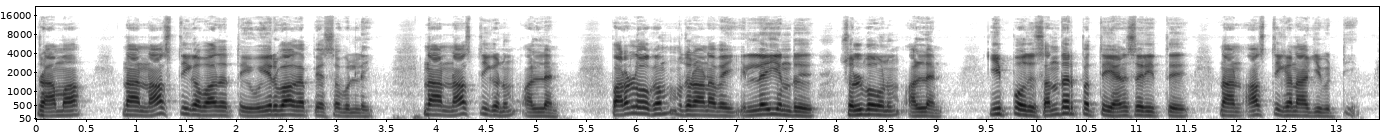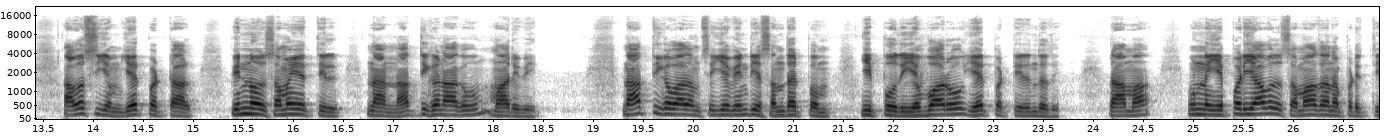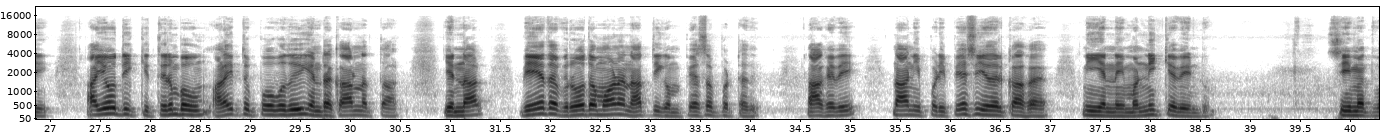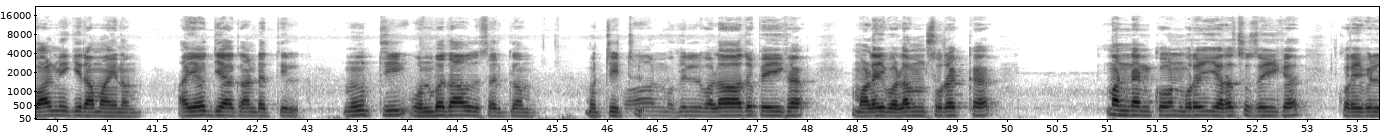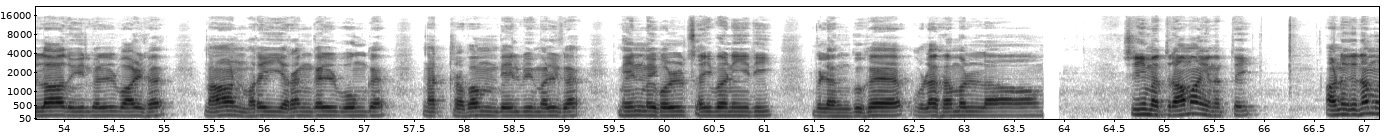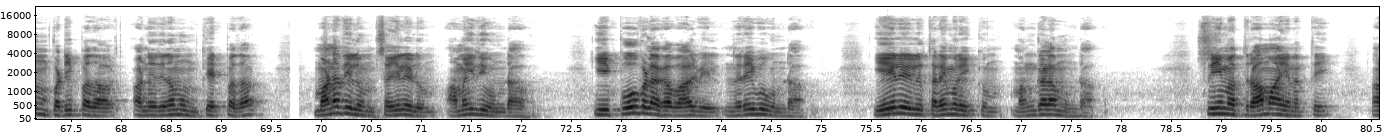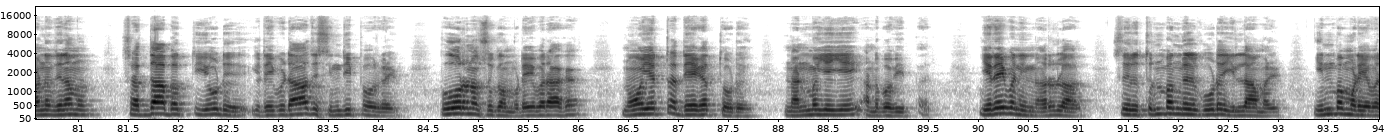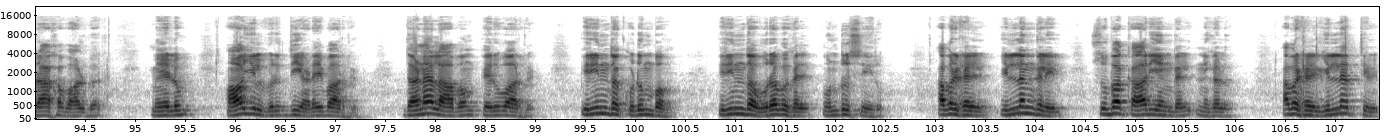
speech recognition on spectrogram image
ராமா நான் நாஸ்திகவாதத்தை உயர்வாக பேசவில்லை. நான் நாஸ்திகனும் அல்லன். பரலோகம் முதலானவை இல்லை என்று சொல்பவனும் அல்லன். இப்போது சந்தர்ப்பத்தை அனுசரித்து நான் ஆஸ்திகனாகிவிட்டேன். அவசியம் ஏற்பட்டால் பின்னொரு சமயத்தில் நான் நாத்திகனாகவும் மாறுவேன். நாத்திகவாதம் செய்ய வேண்டிய சந்தர்ப்பம் இப்போது எவ்வாறோ ஏற்பட்டிருந்தது. ராமா உன்னை எப்படியாவது சமாதானப்படுத்தி அயோத்திக்கு திரும்பவும் அழைத்து போவது என்ற காரணத்தால் என்னால் வேத விரோதமான நாத்திகம் பேசப்பட்டது. ஆகவே நான் இப்படி பேசியதற்காக நீ என்னை மன்னிக்க வேண்டும். ஸ்ரீமத் வால்மீகி ராமாயணம் அயோத்தியா காண்டத்தில் நூற்றி ஒன்பதாவது சர்க்கம் முற்றிற்று. முகில் வளாது பெய்க. மலைவளம் சுரக்க மன்னன் கோன்முறை அரசு செய்க குறைவில்லாதுயிர்கள் வாழ்க நான் மறை அறங்கள் ஓங்க நற்றவம் வேள்வி மல்க மேன்மைகொள் சைவநீதி விளங்குக உலகமெல்லாம். ஸ்ரீமத் ராமாயணத்தை அணுதினமும் படிப்பதால் அனுதினமும் கேட்பதால் மனதிலும் செயலிலும் அமைதி உண்டாகும். இப்பூவுலக வாழ்வில் நிறைவு உண்டாகும். ஏழேழு தலைமுறைக்கும் மங்களம் உண்டாகும். ஸ்ரீமத் ராமாயணத்தை அனுதினமும் ஸ்ரத்தா பக்தியோடு இடைவிடாது சிந்திப்பவர்கள் பூரண சுகம் உடையவராக நோயற்ற தேகத்தோடு நன்மையையே அனுபவிப்பர். இறைவனின் அருளால் சிறு துன்பங்கள் கூட இல்லாமல் இன்பமுடையவராக வாழ்வர். மேலும் ஆயுள் விருத்தி அடைவார்கள் தன லாபம் பெறுவார்கள் பிரிந்த குடும்பம் பிரிந்த உறவுகள் ஒன்று சேரும். அவர்கள் இல்லங்களில் சுப காரியங்கள் நிகழும். அவர்கள் இல்லத்தில்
